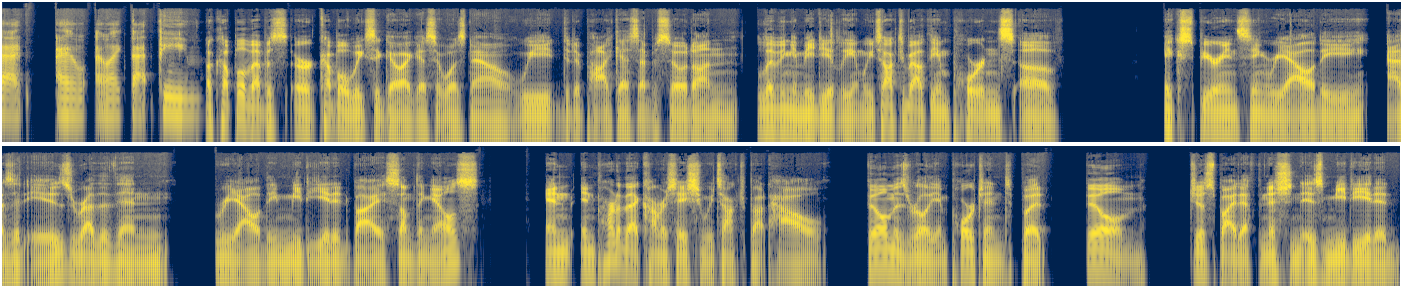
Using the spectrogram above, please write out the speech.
that I, I like that theme. A couple of episodes, or a couple of weeks ago, I guess it was now, we did a podcast episode on living immediately, and we talked about the importance of experiencing reality as it is rather than reality mediated by something else. And in part of that conversation, we talked about how film is really important, but film, just by definition, is mediated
